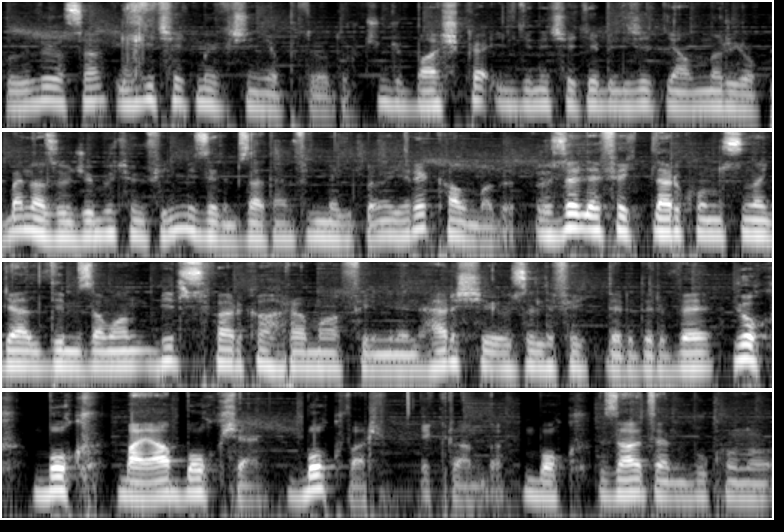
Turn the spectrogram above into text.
koyuluyorsa ilgi çekmek için yapılıyordur. Çünkü başka ilgini çekebilecek yanları yok. Ben az önce bütün filmi izledim. Zaten filme gitmeme gerek kalmadı. Özel efektler konusuna geldiğim zaman bir süper kahraman filminin her şeyi özel efektleridir ve yok bok bayağı bok yani. Bok var ekranda. Bok. Zaten bu konu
